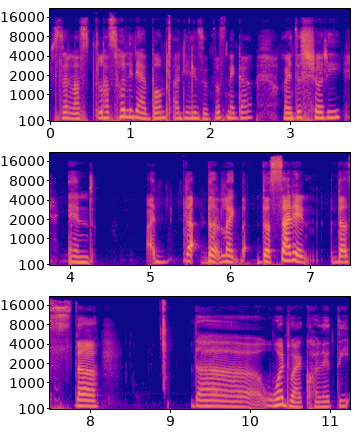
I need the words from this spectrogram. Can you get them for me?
So last last holiday, I bumped uglies with this nigga or this shorty, and I, the the like the, the sudden the the the what do I call it? The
